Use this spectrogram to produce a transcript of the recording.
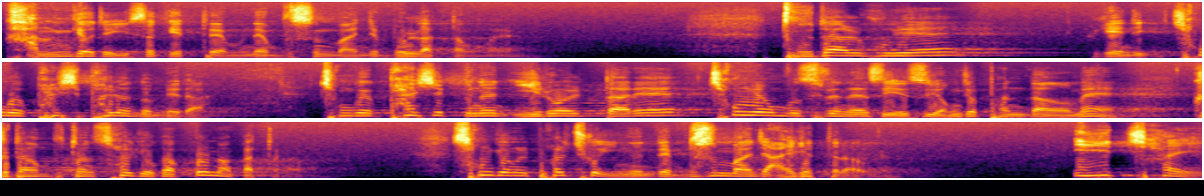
감겨져 있었기 때문에 무슨 말인지 몰랐던 거예요. 두 달 후에 그게 이제 1988년도입니다. 1989년 1월 달에 청년부 수련회에서 예수 영접한 다음에 그 다음부터는 설교가 꿀맛 같더라고요. 성경을 펼치고 있는데 무슨 말인지 알겠더라고요. 이 차이,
